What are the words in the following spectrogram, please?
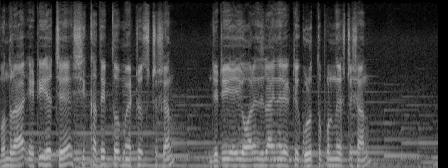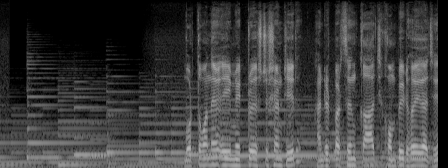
বন্ধুরা, এটি হচ্ছে শিক্ষাতীর্থ মেট্রো স্টেশন যেটি এই অরেঞ্জ লাইনের একটি গুরুত্বপূর্ণ স্টেশন। বর্তমানে এই মেট্রো স্টেশনটির হান্ড্রেড পার্সেন্ট কাজ কমপ্লিট হয়ে গেছে।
